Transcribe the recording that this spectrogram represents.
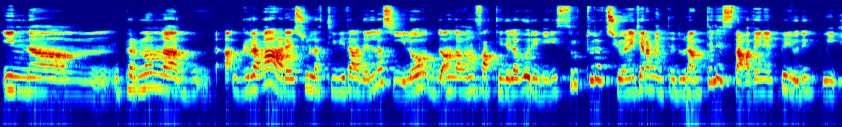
in, um, per non aggravare sull'attività dell'asilo andavano fatti dei lavori di ristrutturazione chiaramente durante l'estate nel periodo in cui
